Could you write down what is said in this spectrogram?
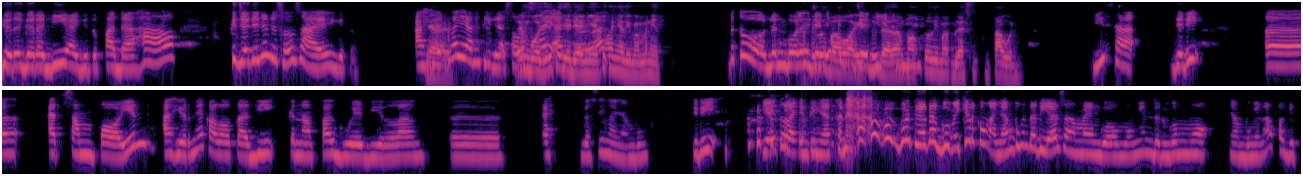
gara-gara dia gitu padahal kejadiannya udah selesai gitu. Akhirnya yang tidak Dan selesai boleh jadi kejadiannya adalah itu hanya lima menit. betul dan boleh Tapi jadi lu bawa itu dalam waktu 15 tahun. bisa. Jadi eh at some point akhirnya kalau tadi kenapa gue bilang eh eh enggak sih nggak nyambung jadi ya itulah intinya. Kenapa gue ternyata gue mikir kok nggak nyambung tadi ya sama yang gue omongin dan gue mau nyambungin apa gitu.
